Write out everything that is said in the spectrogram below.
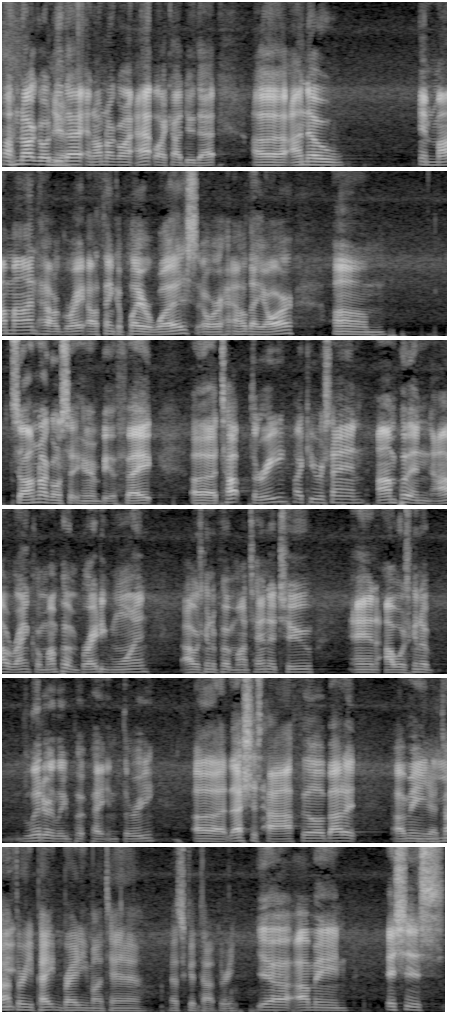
I'm not gonna do Yeah. that, and I'm not gonna act like I do that. Uh, I know in my mind how great I think a player was or how they are. Um, so I'm not going to sit here and be a fake. Uh, top three, like you were saying, I'm putting, I'll rank them. I'm putting Brady one. I was going to put Montana two, and I was going to literally put Peyton three. Uh, that's just how I feel about it. I mean, Yeah, top you- three: Peyton, Brady, Montana. That's a good top three. Yeah, I mean, it's just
